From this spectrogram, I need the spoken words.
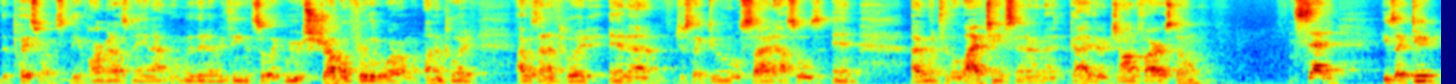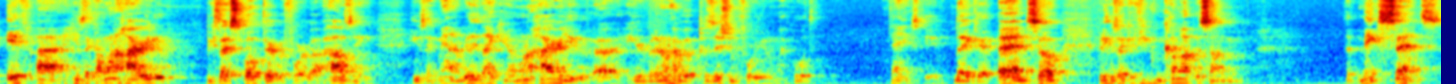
the place where I was, the apartment I was staying at went with it, everything. And so like we were struggling for a little while. I unemployed. I was unemployed and um, just like doing little side hustles. And I went to the Life Change Center, and that guy there, John Firestone, said, he's like, dude, if uh, he's like, I want to hire you because I spoke there before about housing. He was like, man, I really like you. I want to hire you uh, here, but I don't have a position for you. I'm like, well, thanks, dude. Like, uh, and so, but he was like, if you can come up with something that makes sense,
